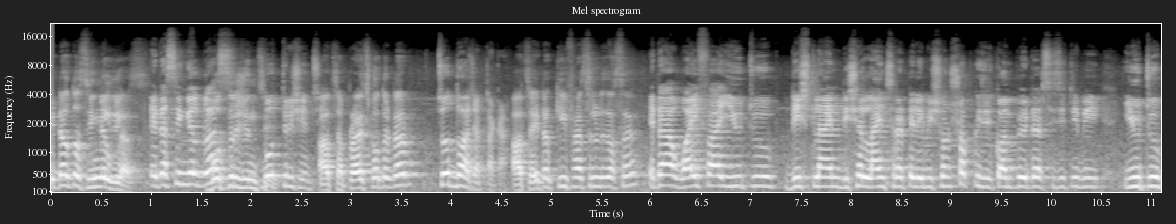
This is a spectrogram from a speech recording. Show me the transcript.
এটাও তো সিঙ্গেল গ্লাস এটা সিঙ্গেল গ্লাস বত্রিশ ইঞ্চি। বত্রিশ ইঞ্চি। আচ্ছা প্রাইস কত এটার? চোদ্দ হাজার টাকা। আচ্ছা এটা কি ফ্যাসিলিটিস আছে? এটা ওয়াইফাই ইউটিউব ডিশ লাইন ডিশের লাইন ছাড়া টেলিভিশন সবকিছু computer CCTV YouTube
